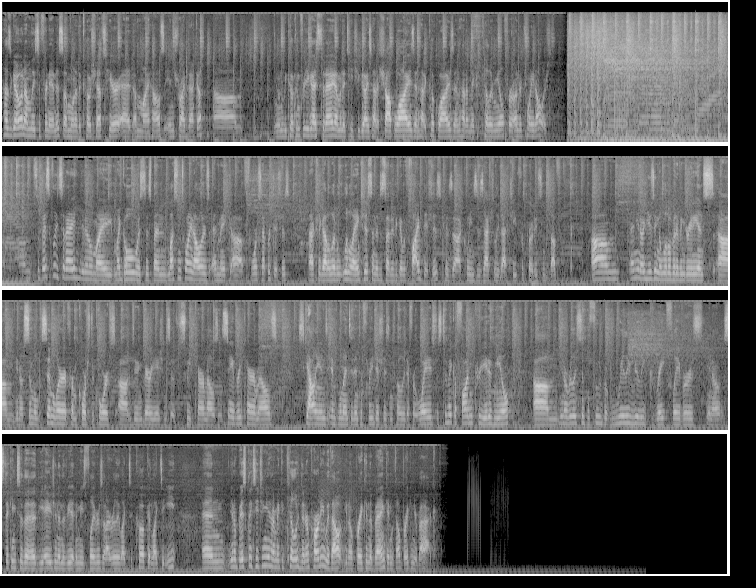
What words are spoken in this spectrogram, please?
How's it going? I'm Lisa Fernandes. I'm one of the co-chefs here at uh, my house in Tribeca. Um, I'm going to be cooking for you guys today. I'm going to teach you guys how to shop wise and how to cook wise and how to make a killer meal for under $20. Um, so basically today, you know, my, my goal was to spend less than $20 and make uh, four separate dishes. I actually got a little, little anxious and I decided to go with five dishes because uh, Queens is actually that cheap for produce and stuff. Um, and you know, using a little bit of ingredients, um, you know, sim similar from course to course, um, doing variations of sweet caramels and savory caramels, scallions implemented into three dishes in totally different ways, just to make a fun, creative meal. Um, you know, really simple food, but really, really great flavors. You know, sticking to the, the Asian and the Vietnamese flavors that I really like to cook and like to eat. And, you know, basically teaching you how to make a killer dinner party without, you know, breaking the bank and without breaking your back.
